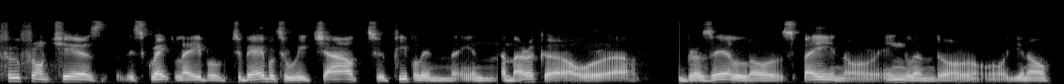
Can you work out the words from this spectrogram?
through Frontiers, this great label, to be able to reach out to people in in America or uh, Brazil or Spain or England or, or you know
